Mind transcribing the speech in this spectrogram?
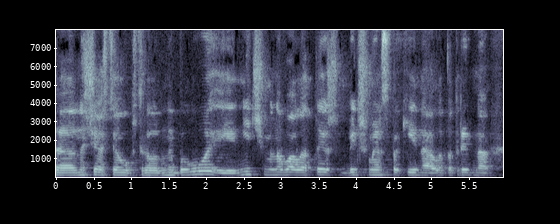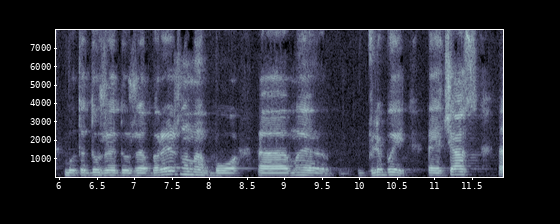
Е, На щастя, обстрілів не було, і ніч минувала теж більш-менш спокійна, але потрібно бути дуже дуже обережними, бо ми в будь-який час е,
